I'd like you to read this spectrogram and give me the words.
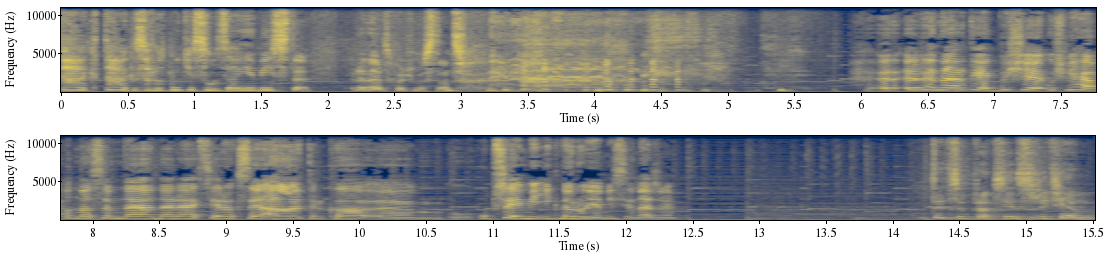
tak, tak, zarodniki są zajebiste. Renard, chodźmy stąd. Renard jakby się uśmiecha pod nosem na, na reakcję Roxy, ale tylko um, uprzejmie ignoruje misjonarzy. Decyprox jest życiem.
